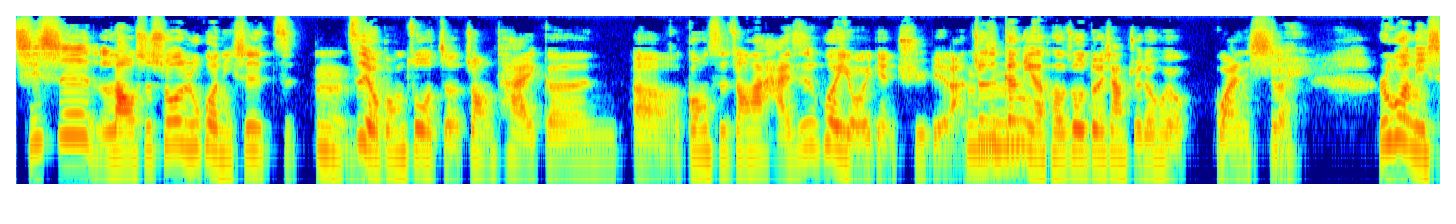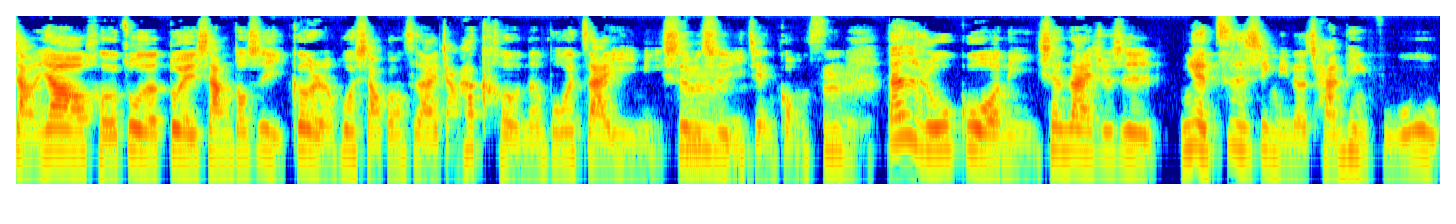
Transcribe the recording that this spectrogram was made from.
其实老实说，如果你是自嗯自由工作者状态跟呃公司状态，还是会有一点区别啦。就是跟嗯你的合作对象绝对会有关系。对，如果你想要合作的对象都是以个人或小公司来讲，他可能不会在意你是不是一嗯间公司。嗯但是如果你现在就是你也自信你的产品服务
